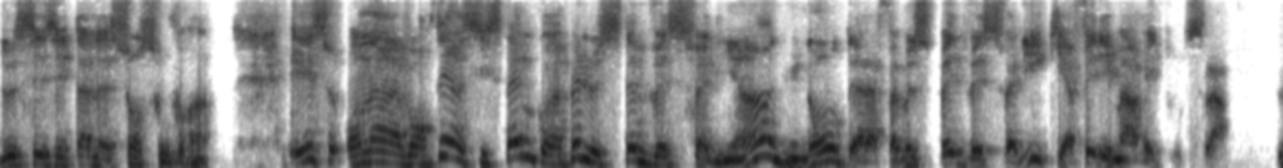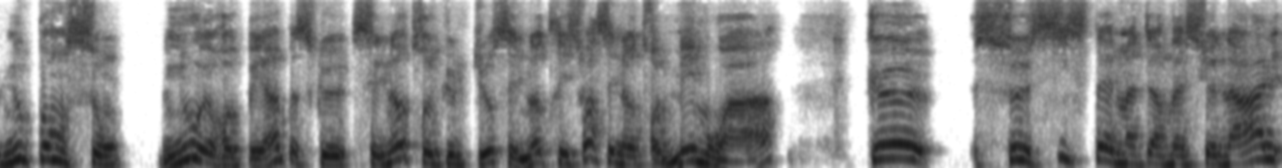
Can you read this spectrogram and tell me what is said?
de ces États-nations souverains. Et on a inventé un système qu'on appelle le système westphalien, du nom de la fameuse paix de Westphalie qui a fait démarrer tout cela. Nous pensons nous Européens, parce que c'est notre culture, c'est notre histoire, c'est notre mémoire, que ce système international,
